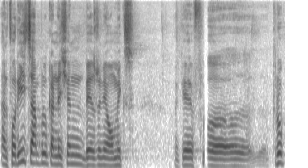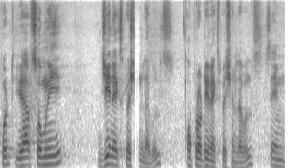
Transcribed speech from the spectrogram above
and for each sample condition based on your omics okay, for uh, throughput, you have so many gene expression levels or protein expression levels, same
